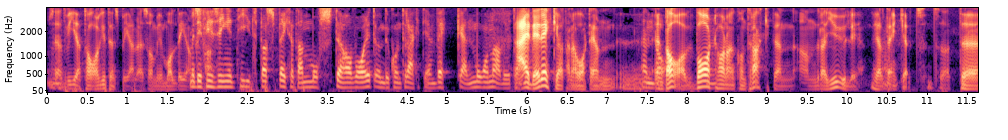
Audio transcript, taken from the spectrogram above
Så mm. att vi har tagit en spelare som i Moldens Men det fall. finns ingen tidsaspekt att han måste ha varit under kontrakt i en vecka, en månad? Nej, det räcker att han har varit en, en, en dag. dag. Vart mm. har han kontrakten? 2 juli, helt mm. enkelt. Så att, eh,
